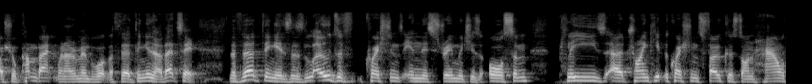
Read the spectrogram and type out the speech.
I shall come back when I remember what the third thing is. No, that's it. The third thing is there's loads of questions in this stream, which is awesome. Please uh, try and keep the questions focused on how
